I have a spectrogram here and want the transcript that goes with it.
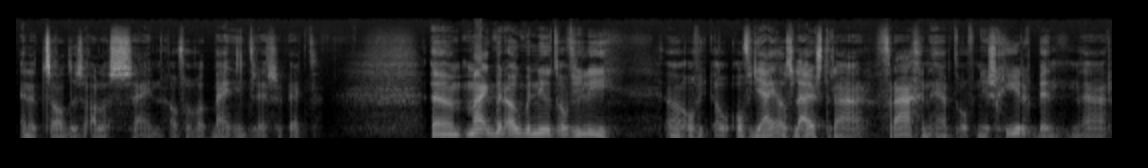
en het zal dus alles zijn over wat mijn interesse wekt. Um, maar ik ben ook benieuwd of jullie uh, of, of jij als luisteraar vragen hebt of nieuwsgierig bent naar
